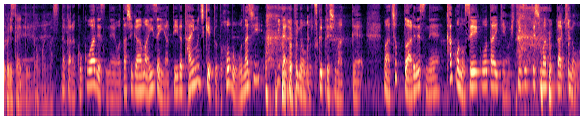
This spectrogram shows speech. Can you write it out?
振り返ってると思いますね。だからここはですね私がまあ以前やっていたタイムチケットとほぼ同じみたいな機能を作ってしまってまあちょっとあれですね過去の成功体験を引きずってしまった機能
